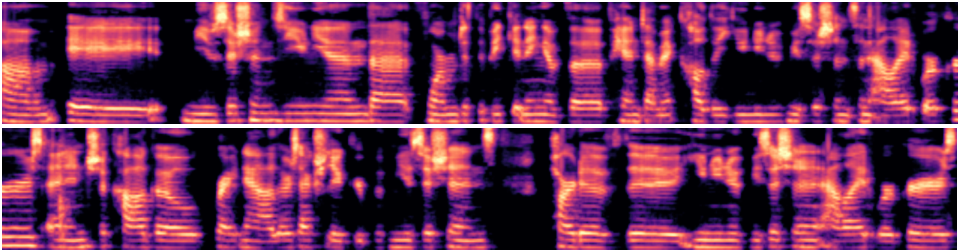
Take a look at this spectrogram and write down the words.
um, a musicians union that formed at the beginning of the pandemic called the Union of Musicians and Allied Workers. And in Chicago right now, there's actually a group of musicians, part of the Union of Musician and Allied Workers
